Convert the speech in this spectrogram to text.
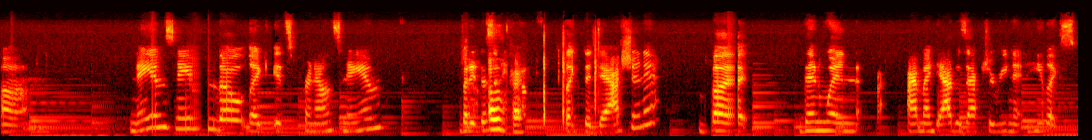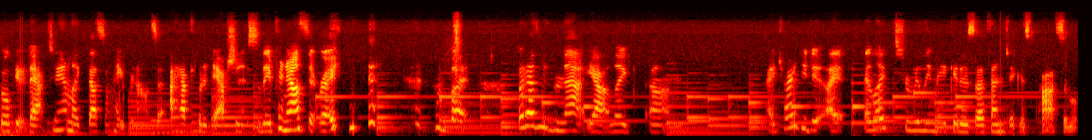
um name's name though like it's pronounced name but it doesn't Okay. have like the dash in it but then when I, my dad was actually reading it and he like spoke it back to me. I'm like that's not how you pronounce it. I have to put a dash in it. So they pronounce it right. But but other than that yeah like um i tried to do i i like to really make it as authentic as possible.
